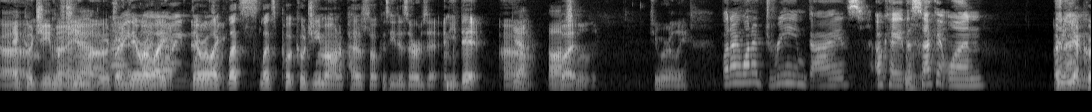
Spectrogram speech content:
um, And Kojima, yeah. We were right? trying They were buy like back they were like loyalty. let's let's put Kojima on a pedestal because he deserves it and he did. Um, yeah. Oh, but- absolutely. Too early. but I want to dream, guys. Okay, the Yeah. second one. I mean, that yeah, I'm Ko-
